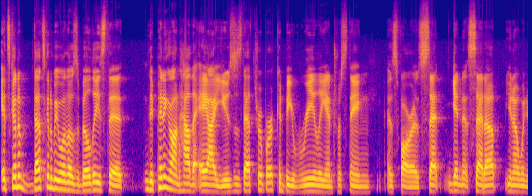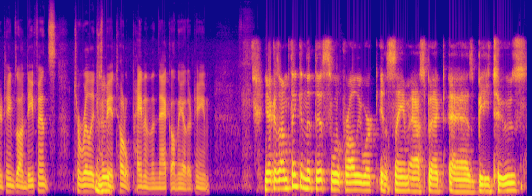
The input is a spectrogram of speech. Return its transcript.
It's gonna. That's gonna be one of those abilities that, depending on how the AI uses Death Trooper, could be really interesting as far as set getting it set up. You know, when your team's on defense, to really just be mm-hmm. a total pain in the neck on the other team. Yeah, because I'm thinking that this will probably work in the same aspect as B2's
